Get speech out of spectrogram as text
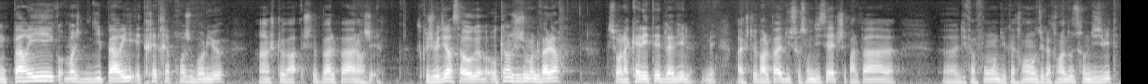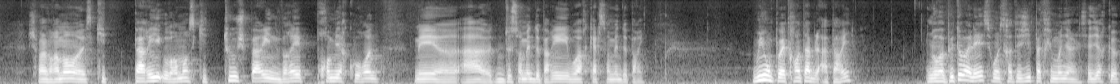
Donc Paris, moi je dis Paris est très très proche de banlieue. Hein, je ne te, je te parle pas. Alors ce que je veux dire, ça n'a aucun jugement de valeur sur la qualité de la ville. Mais je ne te parle pas du 77, je ne te parle pas euh, euh, du Fafond, du 91, du 92, du 78. Je parle vraiment euh, ce qui Paris ou vraiment ce qui touche Paris, une vraie première couronne, mais à 200 mètres de Paris, voire 400 mètres de Paris. Oui, on peut être rentable à Paris, mais on va plutôt aller sur une stratégie patrimoniale. C'est-à-dire que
